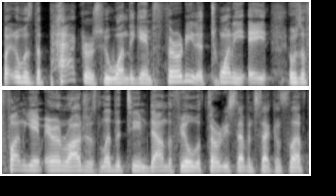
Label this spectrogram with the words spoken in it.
but it was the Packers who won the game 30 to 28. It was a fun game. Aaron Rodgers led the team down the field with 37 seconds left.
